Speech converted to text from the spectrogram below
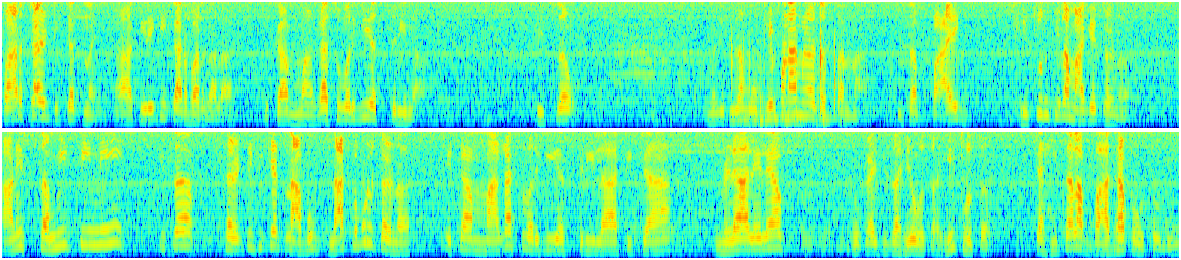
फार काळ टिकत नाही. हा अतिरेकी कारभार झाला. एका मागासवर्गीय स्त्रीला तिचं म्हणजे तिला मोठेपणा मिळत असताना तिचा पाय खेचून तिला मागे करणं आणि समितीने तिचं सर्टिफिकेट नाबू नाकबूल करणं एका मागासवर्गीय स्त्रीला तिच्या मिळालेल्या जो काही तिचा हे होता हित होतं त्या हिताला बाधा पोहोचवली.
